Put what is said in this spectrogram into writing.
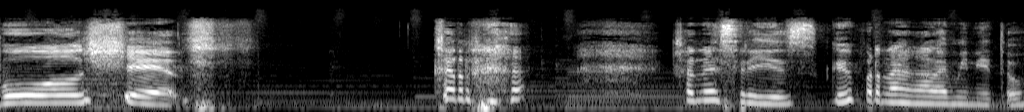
bullshit. karena karena serius, gue pernah ngalamin itu.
